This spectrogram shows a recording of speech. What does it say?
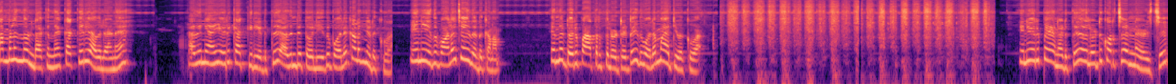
നമ്മളിന്ന് ഉണ്ടാക്കുന്ന കക്കരി അവലാണ്. അതിനായി ഒരു കക്കരി എടുത്ത് അതിന്റെ തൊലി ഇതുപോലെ കളഞ്ഞെടുക്കുക. ഇനി ഇതുപോലെ ചെയ്തെടുക്കണം. എന്നിട്ടൊരു പാത്രത്തിലോട്ടിട്ട് ഇതുപോലെ മാറ്റി വെക്കുക. ഇനി ഒരു പേനെടുത്ത് അതിലോട്ട് കുറച്ച് എണ്ണ ഒഴിച്ച്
